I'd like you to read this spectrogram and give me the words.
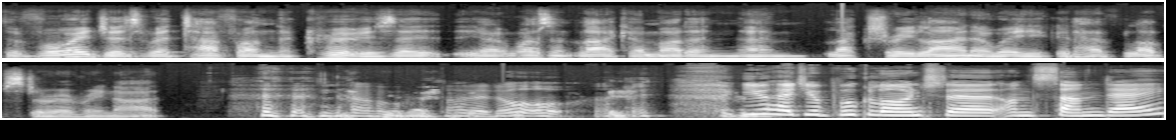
the voyages were tough on the crews. They, you know, it wasn't like a modern um, luxury liner where you could have lobster every night. no, not at all. you had your book launch uh, on Sunday.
